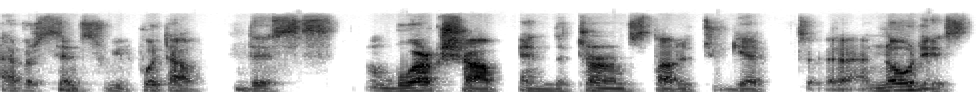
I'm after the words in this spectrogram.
ever since we put up this workshop and the term started to get uh, noticed.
